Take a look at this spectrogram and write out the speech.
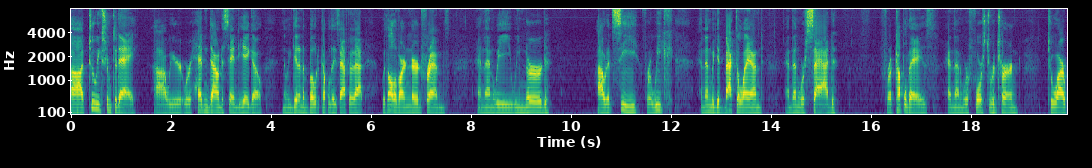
uh, two weeks from today. we're we're heading down to San Diego, and we get in a boat a couple days after that with all of our nerd friends and then we, we nerd out at sea for a week, and then we get back to land, and then we're sad for a couple days, and then we're forced to return to our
